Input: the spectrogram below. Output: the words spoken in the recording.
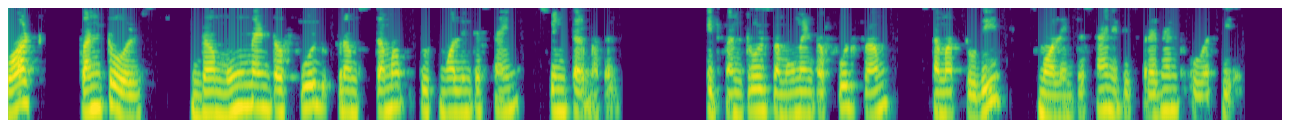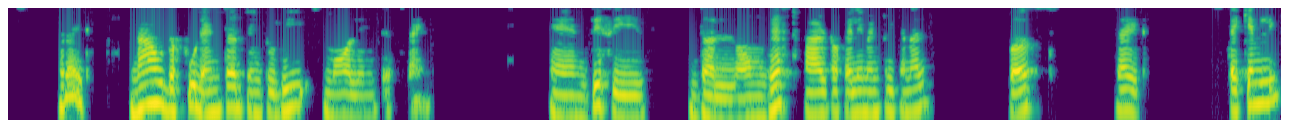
what controls the movement of food from stomach to small intestine sphincter muscle it controls the movement of food from stomach to the small intestine it is present over here right Now the food enters into the small intestine. And this is the longest part of alimentary canal. First right. Secondly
